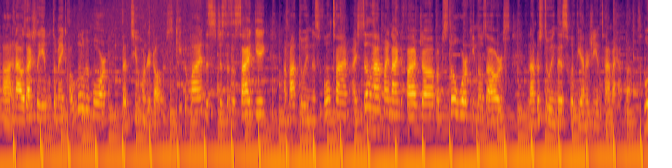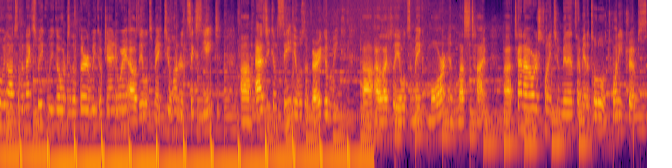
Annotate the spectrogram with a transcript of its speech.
Uh, and I was actually able to make a little bit more than $200. Keep in mind, this is just as a side gig. I'm not doing this full time. I still have my 9 to 5 job. I'm still working those hours and I'm just doing this with the energy and time I have left. Moving on to the next week, we go into the third week of January. I was able to make 268. Um, as you can see, it was a very good week. Uh, I was actually able to make more in less time. Uh, 10 hours, 22 minutes. I made a total of 20 trips,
